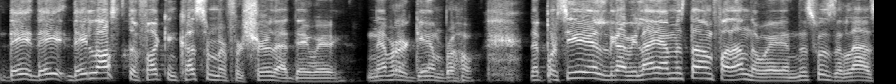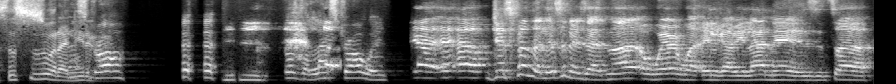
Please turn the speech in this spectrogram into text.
they they they lost the fucking customer for sure that day, way. Never again, bro. De por sí el Gavilán ya me estaba enfadando, way, and this was the last. This is what I Last needed. straw. That was the last straw, way. Yeah, uh, just for the listeners that not aware what El Gavilan is, it's a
